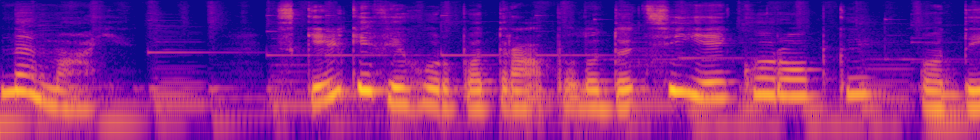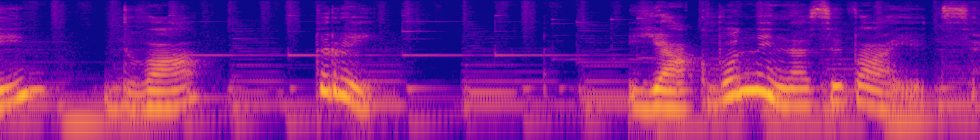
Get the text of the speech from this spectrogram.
немає. Скільки фігур потрапило до цієї коробки? Один, два, три. Як вони називаються?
